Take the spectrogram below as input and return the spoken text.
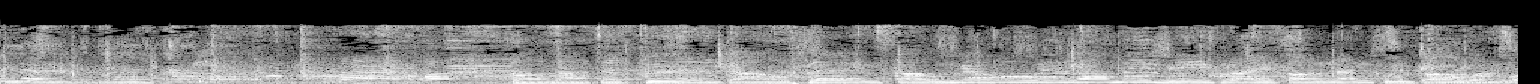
ที่ดันมาแต่ว่าจะเพื่อนเก่าเพลงเศร้าเหงาเวลาไม่มีใครตอนนั้นคุณก็หวั่นไหว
